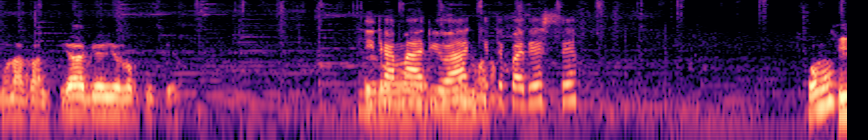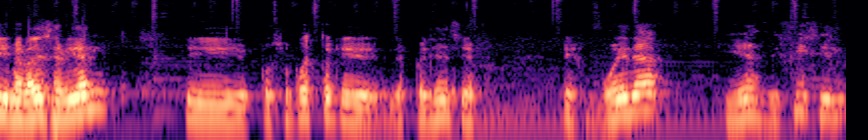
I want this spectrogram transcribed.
una cantidad que ellos lo pusieron. Mira, Mario, ¿ah? ¿qué te parece? ¿Cómo? Sí, me parece bien y por supuesto que la experiencia es, buena y es difícil.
